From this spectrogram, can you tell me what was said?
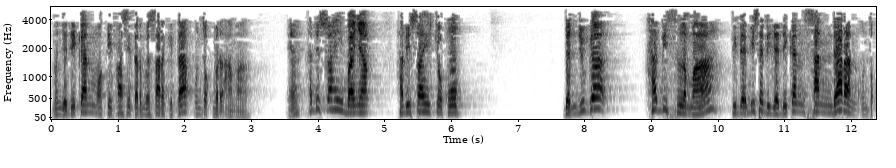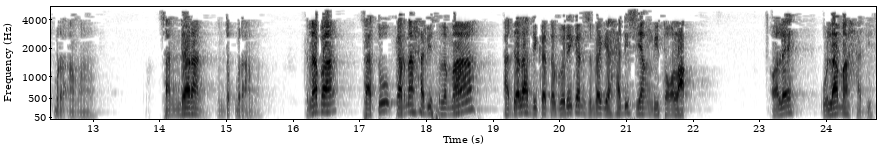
menjadikan motivasi terbesar kita untuk beramal. Ya, hadis sahih banyak, hadis sahih cukup. Dan juga hadis lemah tidak bisa dijadikan sandaran untuk beramal. Sandaran untuk beramal. Kenapa? Satu, karena hadis lemah adalah dikategorikan sebagai hadis yang ditolak oleh ulama hadis.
